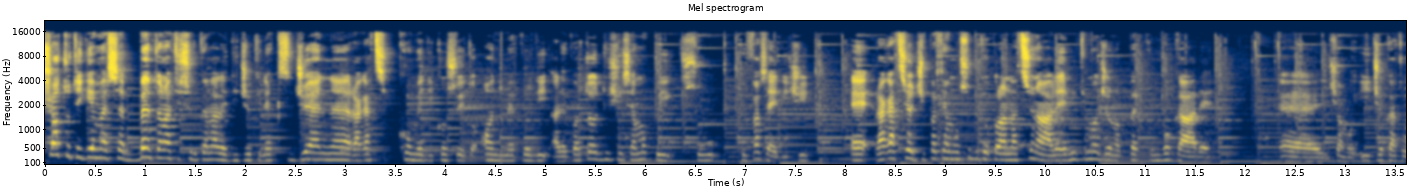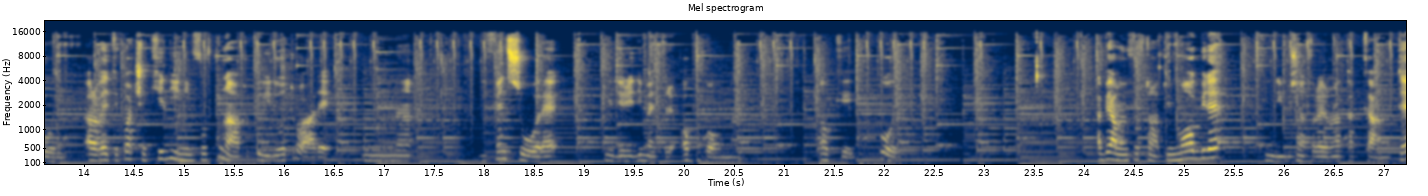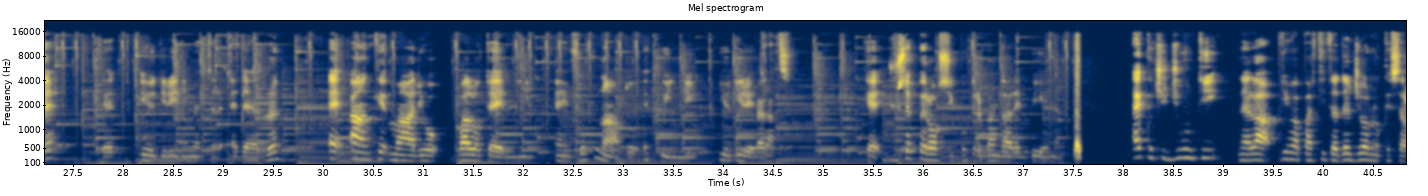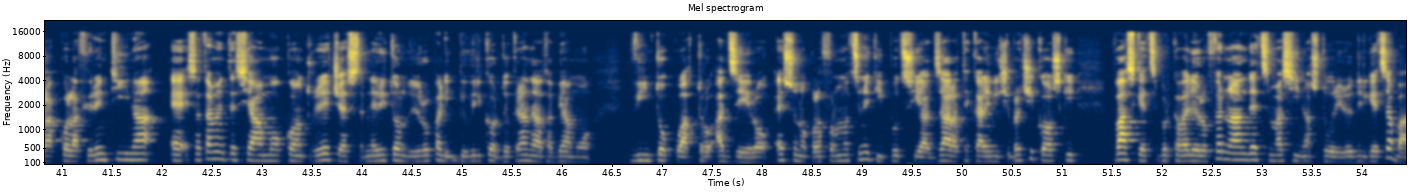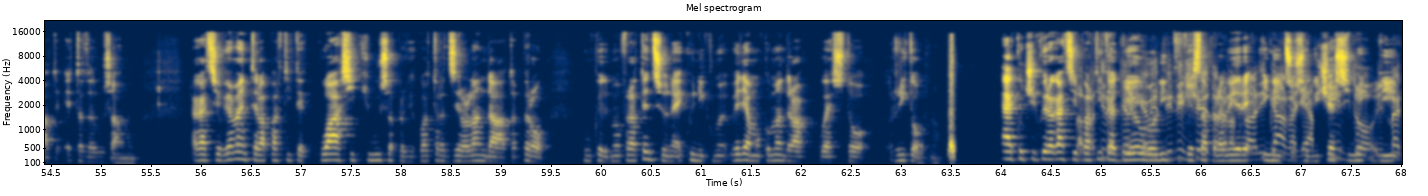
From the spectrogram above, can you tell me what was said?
Ciao a tutti gamers e bentornati sul canale di Giochi Next Gen. Ragazzi come di consueto ogni mercoledì alle 14 siamo qui su FIFA 16 E ragazzi oggi partiamo subito con la nazionale L'ultimo giorno per convocare eh, diciamo i giocatori. Allora vedete qua c'è Chiellini infortunato quindi devo trovare un difensore Io direi di mettere Oppon Ok poi Abbiamo infortunato Immobile quindi bisogna trovare un attaccante che io direi di mettere Eder e anche Mario Balotelli è infortunato e quindi io direi ragazzi che Giuseppe Rossi potrebbe andare bene. Eccoci giunti nella prima partita del giorno che sarà con la Fiorentina. E esattamente siamo contro il Leicester nel ritorno di Europa League. Vi ricordo che l'andata abbiamo vinto 4 a 0 e sono con la formazione tipo ossia Zarate, Kalinic, Bracikowski Vasquez, Borcavallero, Fernandez, Masina, Stori, Rodriguez, Abate e Tatarusanu Ragazzi, ovviamente la partita è quasi chiusa perché 4-0 l'andata, però comunque dobbiamo fare attenzione e quindi come, vediamo come andrà questo ritorno. Eccoci qui ragazzi, la partita, partita di Euroleague che sta per avere inizio, sedicesimi di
